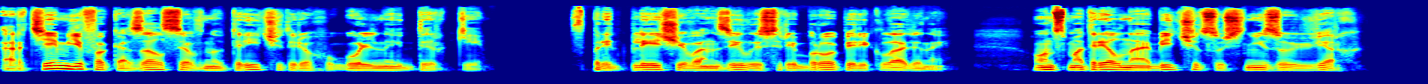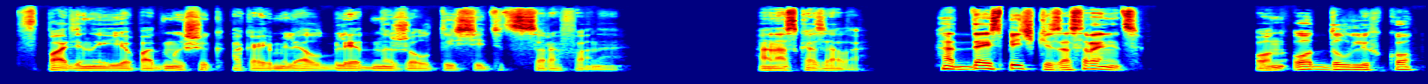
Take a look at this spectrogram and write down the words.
Артемьев оказался внутри четырехугольной дырки. В предплечье вонзилось ребро перекладины. Он смотрел на обидчицу снизу вверх. Впадины ее подмышек окаймлял бледно желтый ситец сарафана. Она сказала, «Отдай спички, засранец!» Он отдал легко.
